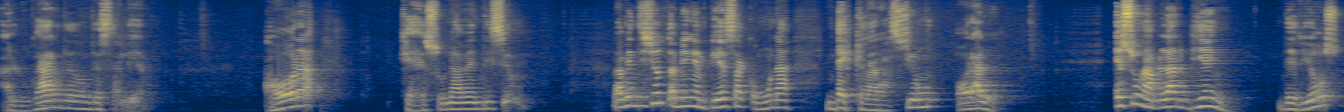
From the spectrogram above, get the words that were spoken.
al lugar de donde salieron. Ahora, ¿qué es una bendición? La bendición también empieza con una declaración oral. ¿Es un hablar bien de Dios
